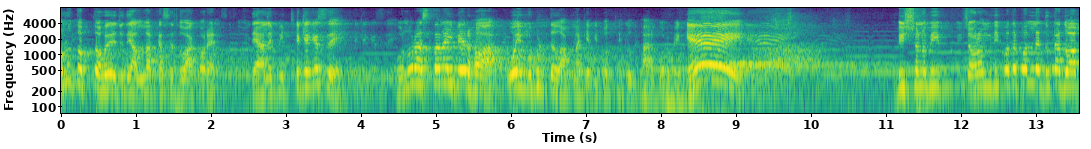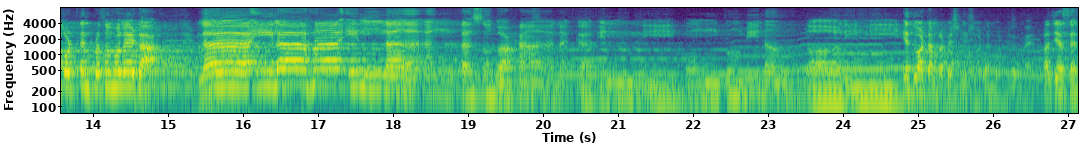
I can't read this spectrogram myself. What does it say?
অনুতপ্ত হয়ে যদি আল্লাহর কাছে দোয়া করেন, দেয়ালে পিঠ থেকে গেছে, কোন রাস্তা নাই বের হওয়ার, ওই মুহূর্তেও আপনাকে বিপদ থেকে উদ্ধার করবে। কে? বিশ্বনবী চরম বিপদে পড়লে দুটা দোয়া পড়তেন। প্রথম হলো এটা, লা ইলাহা ইল্লা আনতা সুবহানাকা ইন্নী কুনতু মিনাল জালিমিন এই দোয়াটা আমরা বেশি বেশি পড়ব রাজি আছেন?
